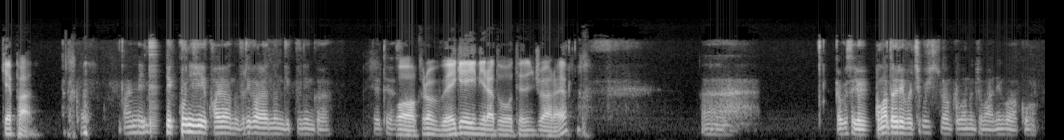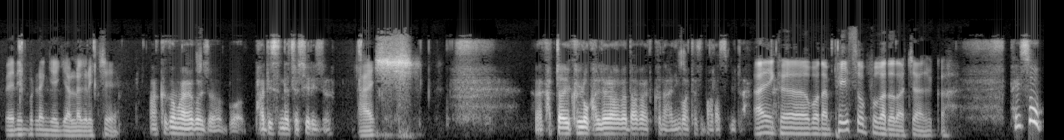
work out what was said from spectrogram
개판. 아니 니꾼이 과연 우리가 아는 니꾼인가에 대해서 뭐, 그럼 외계인이라도 되는 줄 알아요? 아, 여기서 영화 드립을 치고 싶지만 그거는 좀 아닌 것 같고 Men in Black 얘기하려 그랬지? 아 그거 말고 저 뭐 Body Snatcher 시리즈 아이씨. 아, 갑자기 글로 가려다가 그건 아닌 것 같아서 말았습니다. 아니, 그보단 Face Off가 더 낫지 않을까. Face Off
